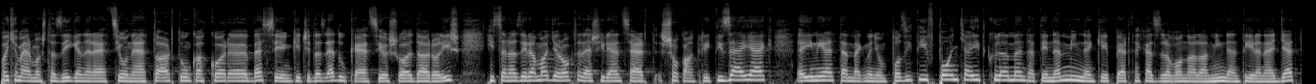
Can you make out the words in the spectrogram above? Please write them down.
Hogyha már most az e-generációnál tartunk, akkor beszéljünk kicsit az edukációs oldalról is, hiszen azért a magyar oktatási rendszert sokan kritizálják. Én éltem meg nagyon pozitív pontjait különben, tehát én nem mindenképp értek ezzel a vonallal minden téren egyet,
